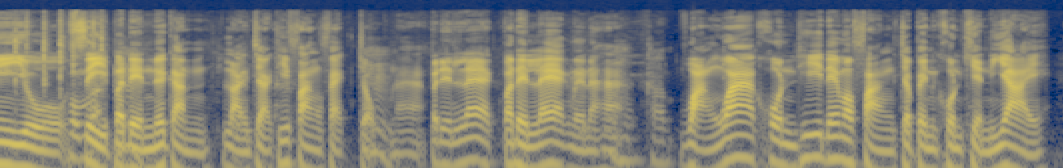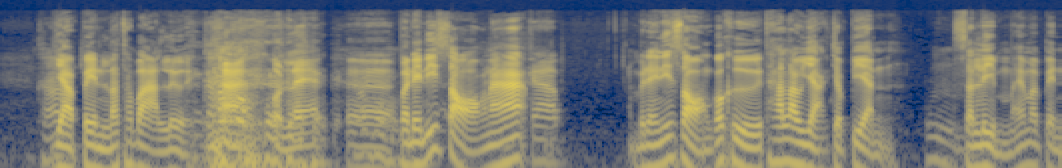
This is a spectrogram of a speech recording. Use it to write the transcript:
มีอยู่ผมว่าสี่ประเด็นด้วยกัน หลังจากที่ฟังแฟกต์จบนะฮะ ประเด็นแรกประเด็นแรกเลยนะฮะ ครับหวังว่าคนที่ได้มาฟังจะเป็นคนเขียนนิยาย ครับ อย่าเป็นรัฐบาลเลยนะฮะคนแรก เออประเด็นที่สองนะฮะ ครับประเด็นที่สองก็คือถ้าเราอยากจะเปลี่ยนอืมสลิมให้มันเป็น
